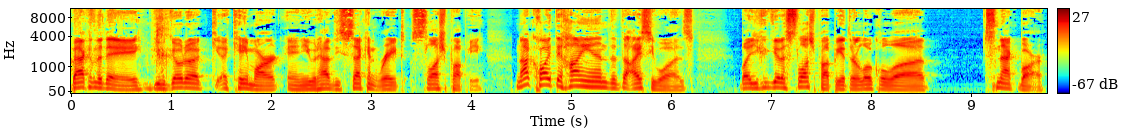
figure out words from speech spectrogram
back in the day, you would go to a Kmart and you would have the second rate slush puppy. Not quite the high end that the icy was, but you could get a slush puppy at their local uh, snack bar.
